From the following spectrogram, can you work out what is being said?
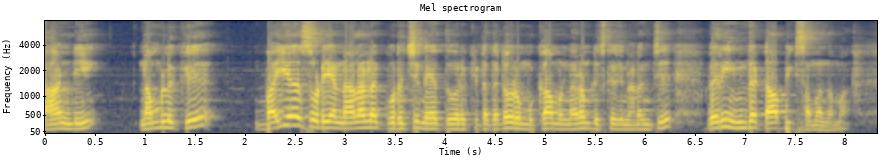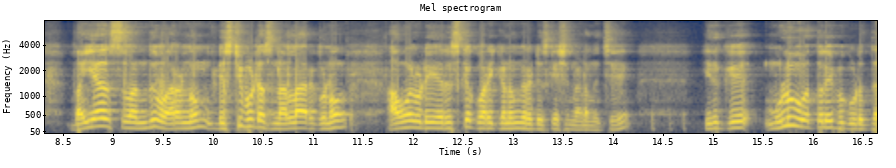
தாண்டி நம்மளுக்கு பையர்ஸுடைய நலனை குறித்து நேற்று ஒரு கிட்டத்தட்ட ஒரு முக்கால் மணி நேரம் டிஸ்கஷன் நடந்துச்சு. வெறும் இந்த டாபிக் சம்மந்தமாக பையர்ஸ் வந்து வரணும் டிஸ்ட்ரிபியூட்டர்ஸ் நல்லா இருக்கணும் அவங்களுடைய ரிஸ்க்கை குறைக்கணுங்கிற டிஸ்கஷன் நடந்துச்சு. இதுக்கு முழு ஒத்துழைப்பு கொடுத்த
